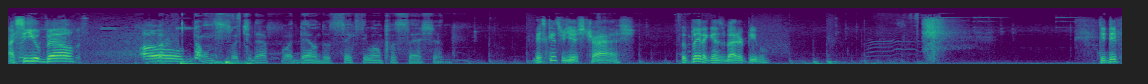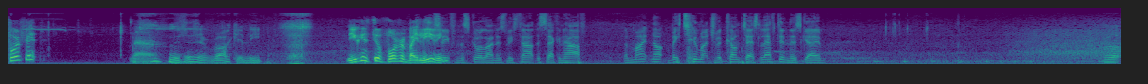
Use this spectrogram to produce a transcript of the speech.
I see you, to Bell. be able to- Oh, don't switch that foot down to 61 possession. These kids are just trash. We played against better people. Did they forfeit? Nah. this isn't Rocket League. You can still forfeit by As you can leaving. From the scoreline as we start the second half, there might not be too much of a contest left in this game. Well,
